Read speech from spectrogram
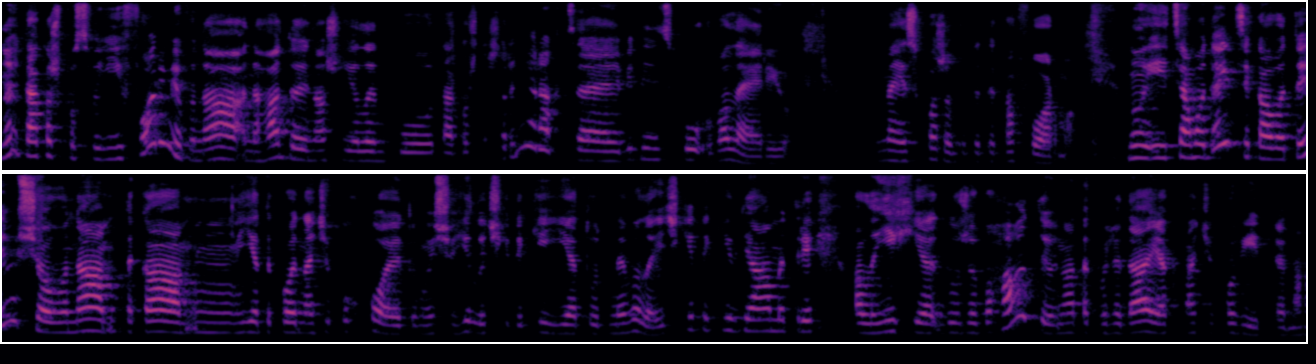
Ну і також по своїй формі вона нагадує нашу ялинку також на шарнірах, це віденську Валерію. В неї схожа буде така форма. Ну і ця модель цікава тим, що вона така є такою, наче пухкою, тому що гілочки такі є тут невеличкі, такі в діаметрі, але їх є дуже багато, і вона так виглядає, як наче повітряна.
